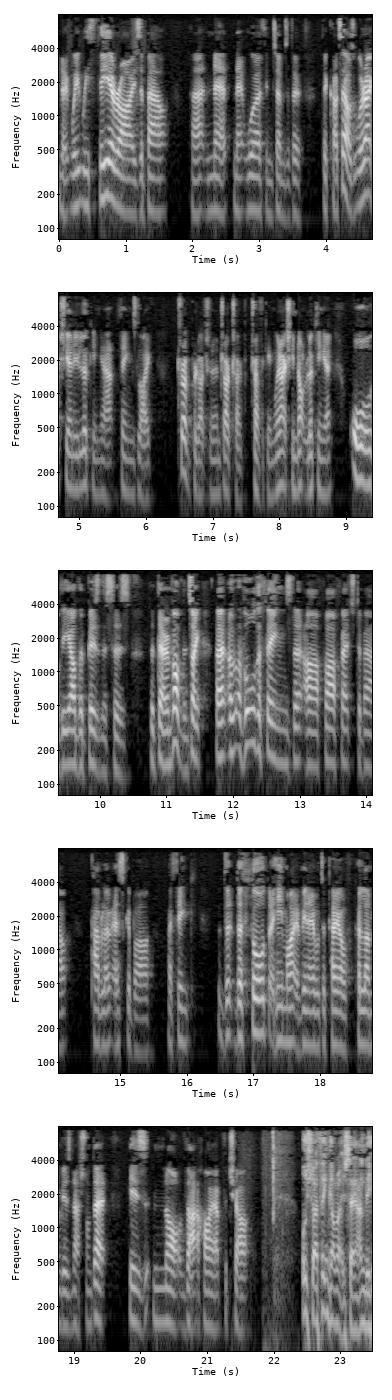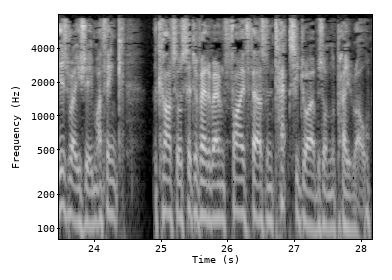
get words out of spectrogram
know, we, we theorize about uh, net net worth in terms of the the cartels. We're actually only looking at things like drug production and drug tra- trafficking. We're actually not looking at all the other businesses that they're involved in. So, uh, of, of, all the things that are far fetched about Pablo Escobar, I think the, the thought that he might have been able to pay off Colombia's national debt is not that high up the chart. Also, I think I might say under his regime, I think the cartel said to have had around 5,000 taxi drivers on the payroll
